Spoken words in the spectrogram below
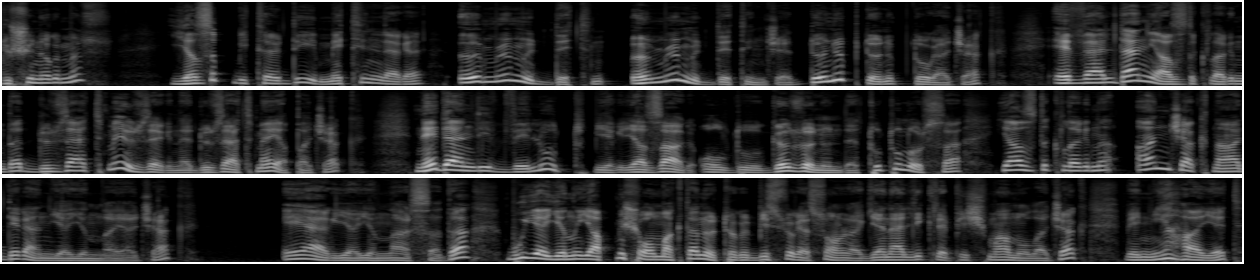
Düşünürümüz yazıp bitirdiği metinlere ömrü müddetin ömrü müddetince dönüp dönüp duracak, evvelden yazdıklarında düzeltme üzerine düzeltme yapacak, nedenli velut bir yazar olduğu göz önünde tutulursa yazdıklarını ancak nadiren yayınlayacak, eğer yayınlarsa da bu yayını yapmış olmaktan ötürü bir süre sonra genellikle pişman olacak ve nihayet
